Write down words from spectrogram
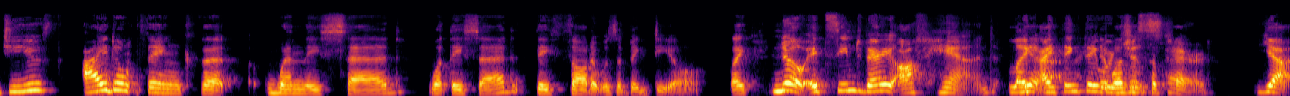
do you? I don't think that when they said what they said, they thought it was a big deal. Like, No, it seemed very offhand. Like I think they were just prepared. Yeah.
